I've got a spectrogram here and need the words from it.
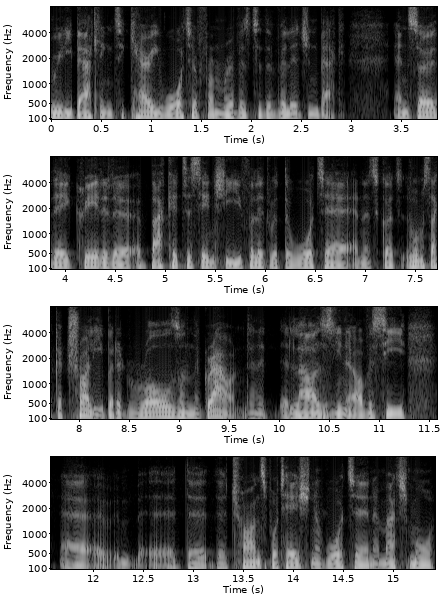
really battling to carry water from rivers to the village and back. And so they created a, a, bucket essentially, you fill it with the water and it's got almost like a trolley, but it rolls on the ground and it allows, mm-hmm. you know, obviously uh, uh, the, the transportation of water in a much more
